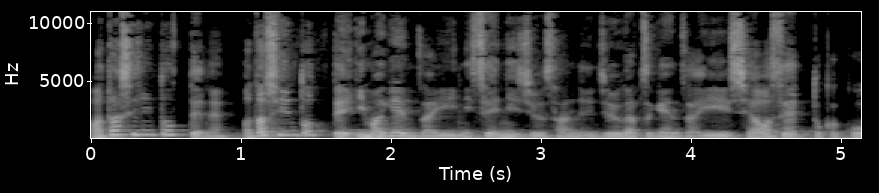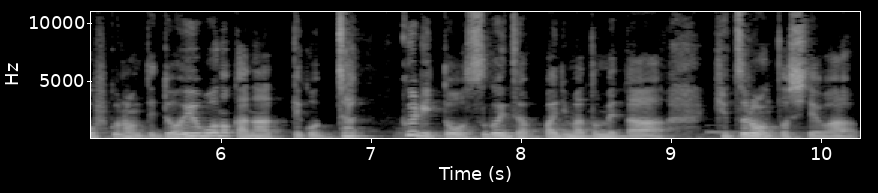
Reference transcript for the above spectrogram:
私にとってね私にとって今現在2023年10月現在幸せとか幸福論ってどういうものかなってこうざっくりとすごい雑把にまとめた結論としては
